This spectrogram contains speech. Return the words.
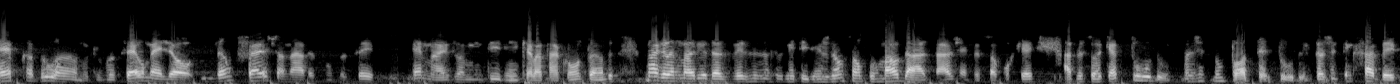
época do ano que você é o melhor e não fecha nada com você, é mais uma mentirinha que ela está contando. Na grande maioria das vezes, essas mentirinhas não são por maldade, tá, gente? É só porque a pessoa quer tudo, mas a gente não pode ter tudo. Então a gente tem que saber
